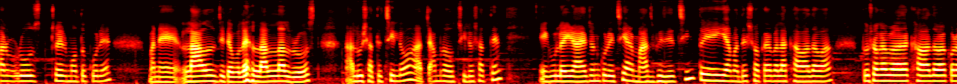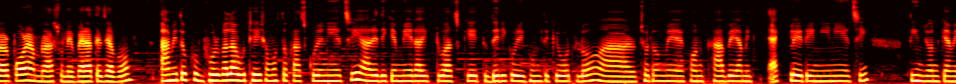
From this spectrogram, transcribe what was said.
আর রোস্টের মতো করে মানে লাল যেটা বলে, লাল লাল রোস্ট আলুর সাথে ছিল, আর চামড়াও ছিল সাথে। এগুলাই আয়োজন করেছি আর মাছ ভেজেছি। তো এই আমাদের সকালবেলা খাওয়া দাওয়া তো সকালবেলা খাওয়া দাওয়া করার পর আমরা আসলে বেড়াতে যাব। আমি তো খুব ভোরবেলা উঠেই সমস্ত কাজ করে নিয়েছি। আর এদিকে মেয়েরা একটু আজকে একটু দেরি করে ঘুম থেকে উঠল। আর ছোট মেয়ে এখন খাবে, আমি এক প্লেটে নিয়ে নিয়েছি। তিনজনকে আমি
